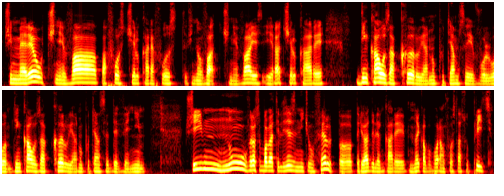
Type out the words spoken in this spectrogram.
și mereu cineva a fost cel care a fost vinovat, cineva era cel care uh, din cauza căruia nu puteam să evoluăm, din cauza căruia nu puteam să devenim. Și nu vreau să bagatelizez în niciun fel pe perioadele în care noi ca popor am fost asupriți.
